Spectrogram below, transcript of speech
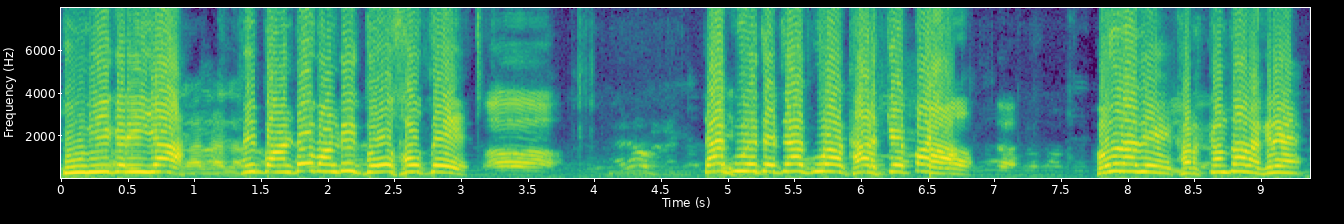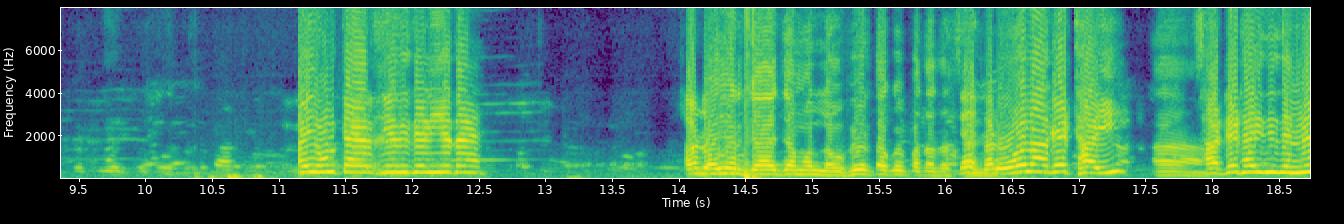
ਤੂੰ ਵੀ ਕਰੀ ਜਾ। ਵੀ ਬਾਂਡੋ ਬਾਂਡੀ 200 ਤੇ। ਚਾਕੂਏ ਤੇ ਚਾਕੂਆ ਖੜ ਕੇ ਪਾ ਹੋਰ ਆ ਦੇ ਖੜਕਣ ਤਾਂ ਲੱਗ ਰਿਹਾ। ਭਾਈ ਹੁਣ ਕੈਰਜੀਆਂ ਦੀ ਦੇਣੀ ਹੈ ਤੈਂ। ਬਾਈ ਯਾਰ ਜਾਇਜ਼ ਮੁੱਲ ਲਓ ਫਿਰ ਤਾਂ ਕੋਈ ਪਤਾ ਦੱਸੇ ਉਹ ਲਾ ਕੇ 28 ਹਾਂ। ਸਾਢੇ 28 ਦੀ ਦਿੰਨੇ।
